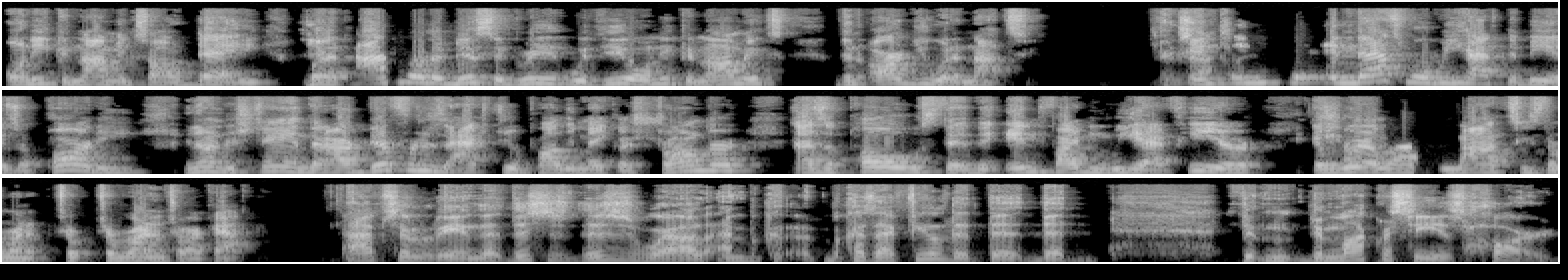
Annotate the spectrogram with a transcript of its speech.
on economics all day, but yep. I'd rather disagree with you on economics than argue with a Nazi. Exactly. And, and, and, that's where we have to be as a party and understand that our differences actually will probably make us stronger as opposed to the infighting we have here and sure. we're allowing Nazis to run to, to run into our capital. Absolutely, and this is this is where I, am because I feel that the, that d- democracy is hard.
